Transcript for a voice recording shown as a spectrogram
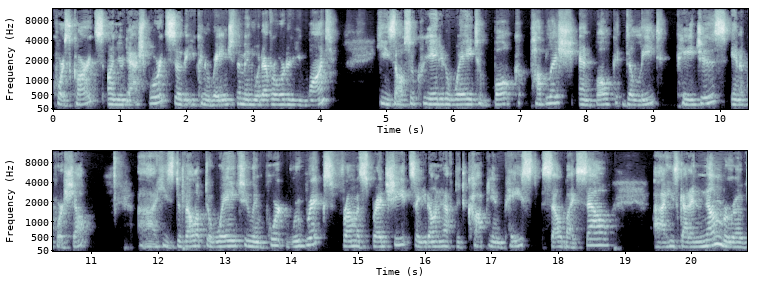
course cards on your dashboard so that you can arrange them in whatever order you want. He's also created a way to bulk publish and bulk delete pages in a course shell. Uh, he's developed a way to import rubrics from a spreadsheet so you don't have to copy and paste cell by cell. Uh, he's got a number of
